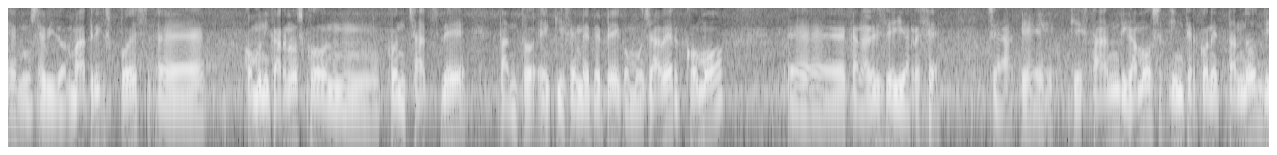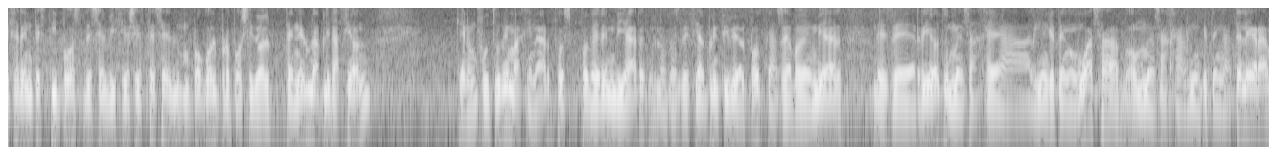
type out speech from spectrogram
en un servidor Matrix, pues eh, comunicarnos con, con, chats de tanto XMPP como Jabber como eh, canales de IRC. O sea, que, que, están, digamos, interconectando diferentes tipos de servicios y este es un poco el propósito, el tener una aplicación que en un futuro imaginar pues poder enviar lo que os decía al principio del podcast, o sea, poder enviar desde Riot un mensaje a alguien que tenga un WhatsApp o un mensaje a alguien que tenga Telegram.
